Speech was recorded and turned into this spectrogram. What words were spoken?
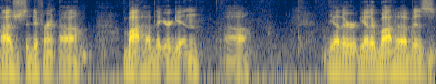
Uh, it's just a different uh, bot hub that you're getting. Uh, the other the other bot hub is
